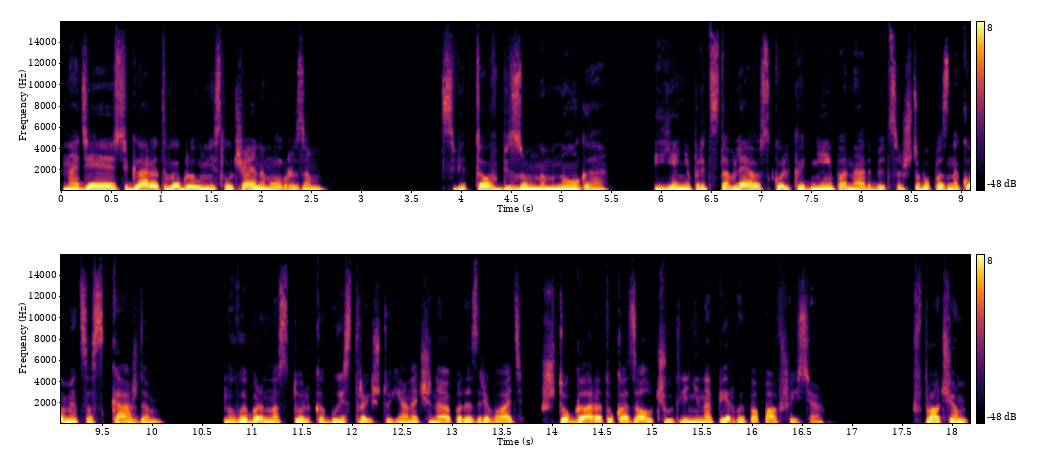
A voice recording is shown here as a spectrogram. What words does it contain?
Надеюсь, Гаррет выбрал не случайным образом. Цветов безумно много, и я не представляю, сколько дней понадобится, чтобы познакомиться с каждым. Но выбор настолько быстрый, что я начинаю подозревать, что Гаррет указал чуть ли не на первый попавшийся. Впрочем,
